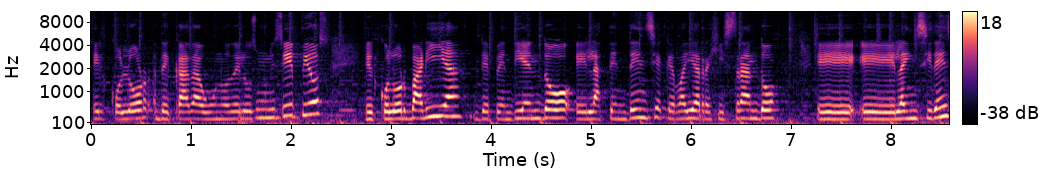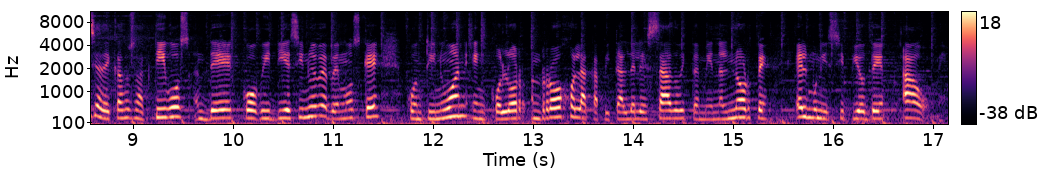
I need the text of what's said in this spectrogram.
el color de cada uno de los municipios. El color varía dependiendo eh, la tendencia que vaya registrando eh, eh, la incidencia de casos activos de COVID-19. Vemos que continúan en color rojo la capital del estado y también al norte el municipio de Ahome.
